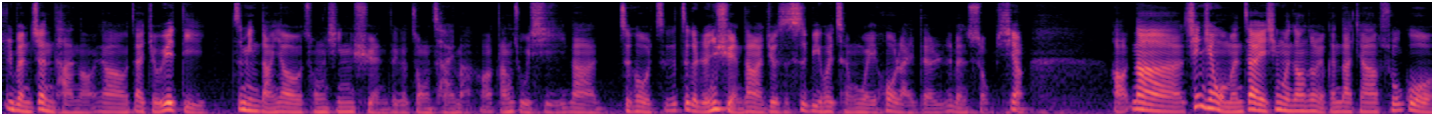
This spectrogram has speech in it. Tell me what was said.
日本政坛哦，要在九月底自民党要重新选这个总裁嘛啊，党主席。那之后这个这个人选当然就是势必会成为后来的日本首相。好，那先前我们在新闻当中有跟大家说过，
